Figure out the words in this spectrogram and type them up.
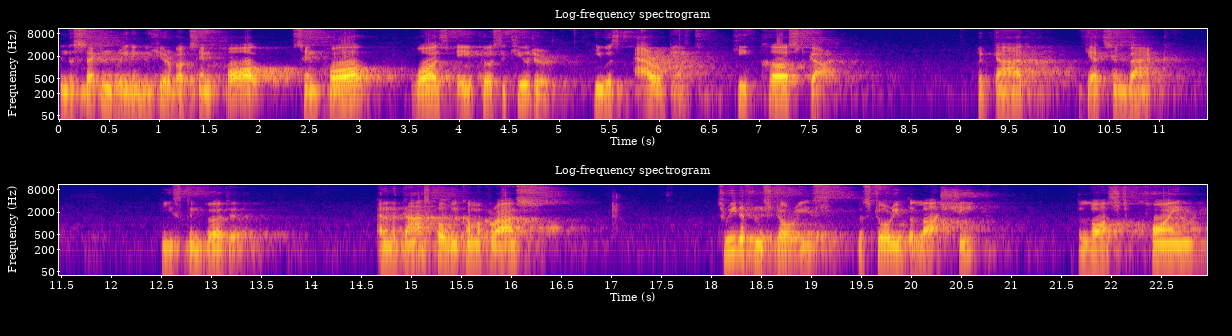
In the second reading, we hear about St. Paul. St. Paul was a persecutor. He was arrogant. He cursed God. But God gets him back. He's converted. And in the gospel, we come across three different stories the story of the lost sheep, the lost coin,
